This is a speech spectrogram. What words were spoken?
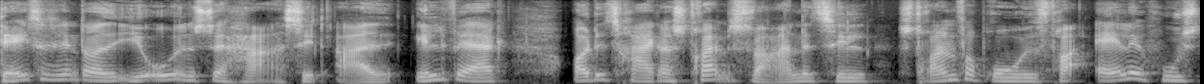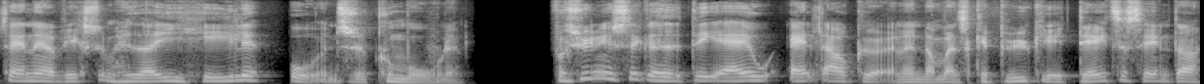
Datacentret i Odense har sit eget elværk, og det trækker strøm svarende til strømforbruget fra alle husstande og virksomheder i hele Odense Kommune. Forsyningssikkerhed det er jo altafgørende, når man skal bygge et datacenter,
